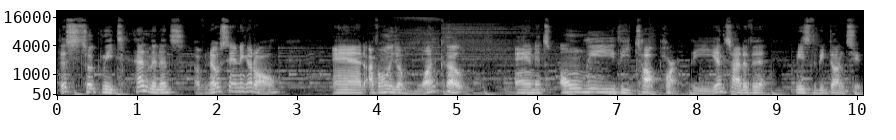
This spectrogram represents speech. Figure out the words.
this took me 10 minutes of no sanding at all, and I've only done one coat, and it's only the top part. The inside of it needs to be done too.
